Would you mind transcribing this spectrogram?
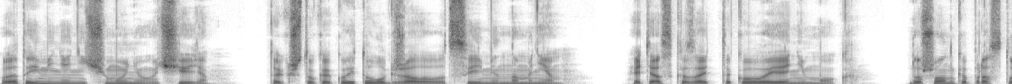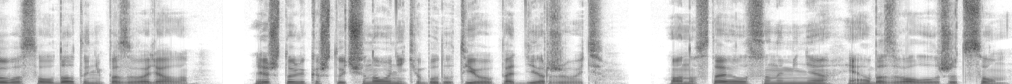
В этой меня ничему не учили. Так что какой толк жаловаться именно мне? Хотя сказать такого я не мог. Душонка простого солдата не позволяла. Лишь только что чиновники будут его поддерживать. Он уставился на меня и обозвал лжецом.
